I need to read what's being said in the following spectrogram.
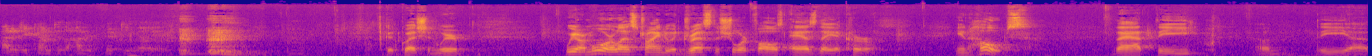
How did you come to the 150 million? Good question. We're we are more or less trying to address the shortfalls as they occur, in hopes that the uh, the uh,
